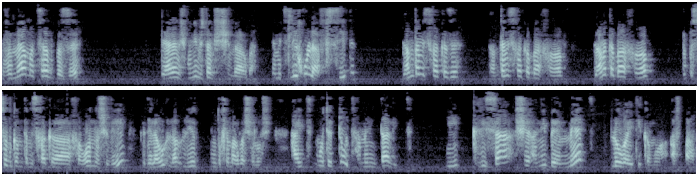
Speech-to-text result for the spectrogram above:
ומהמצב בזה, זה היה להם 82-64. הם הצליחו להפסיד גם את המשחק הזה, גם את המשחק הבא אחריו, גם את הבא אחריו, ובסוף גם את המשחק האחרון השביעי, כדי לה- לה- להיות מודחים 4-3. ההתמוטטות המנטלית היא קריסה שאני באמת לא ראיתי כמוה אף פעם.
